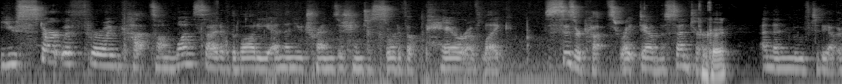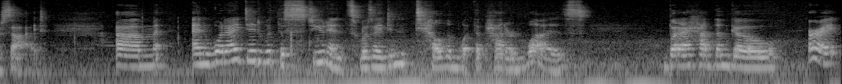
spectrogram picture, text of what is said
you start with throwing cuts on one side of the body, and then you transition to sort of a pair of like scissor cuts right down the center, Okay. and then move to the other side. Um, and what I did with the students was I didn't tell them what the pattern was, but I had them go, all right,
